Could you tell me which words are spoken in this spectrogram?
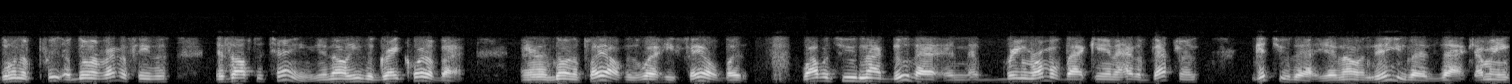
during the pre, during the regular season, it's off the chain. You know, he's a great quarterback, and during the playoffs is where he failed. But why would you not do that and bring Romo back in and have a veteran get you there, you know, and then you let Zach. I mean,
